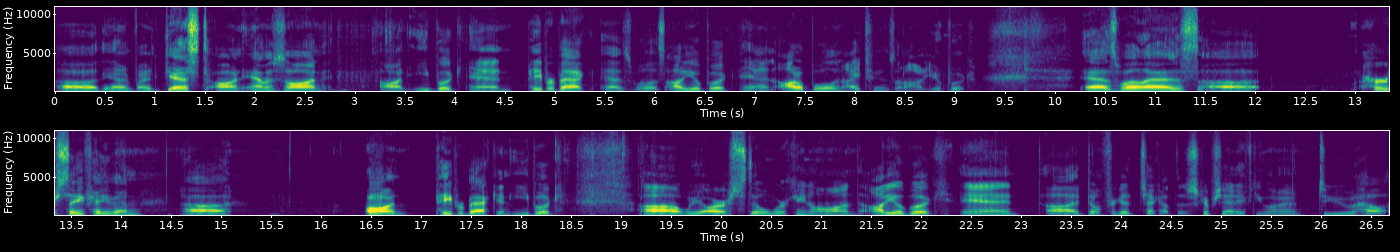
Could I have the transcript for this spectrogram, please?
uh, The Uninvited Guest on Amazon, on ebook and paperback, as well as audiobook and Audible and iTunes on audiobook, as well as uh, her Safe Haven uh, on paperback and ebook. Uh, we are still working on the audiobook and uh, don't forget to check out the description if you want to help,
